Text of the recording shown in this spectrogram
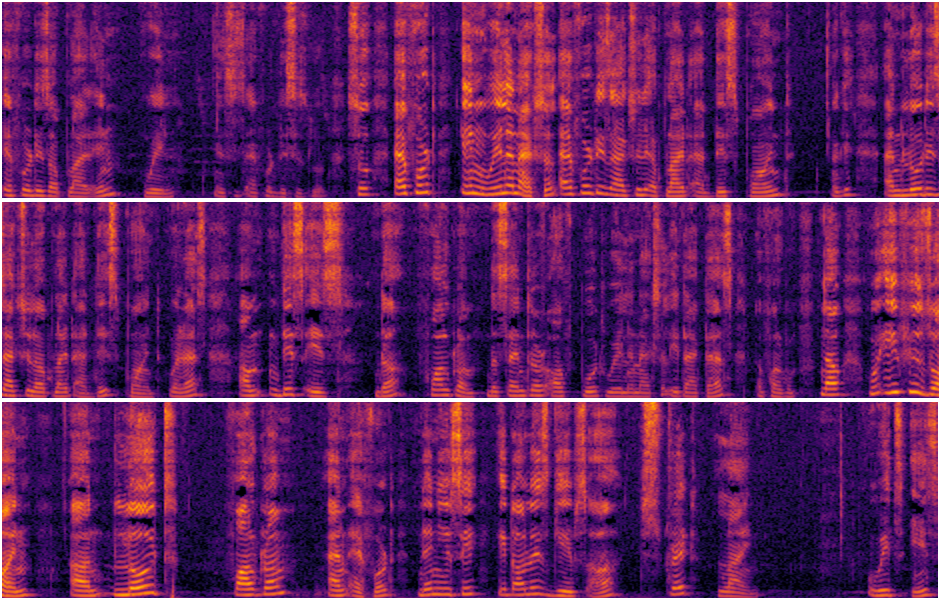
effort is applied in wheel. This is effort this is load. So effort in wheel and axle effort is actually applied at this point okay? And load is actually applied at this point whereas um, this is the fulcrum the center of both wheel and axle. It acts as the fulcrum. Now if you join uh, load fulcrum and effort then you see it always gives a straight line which is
